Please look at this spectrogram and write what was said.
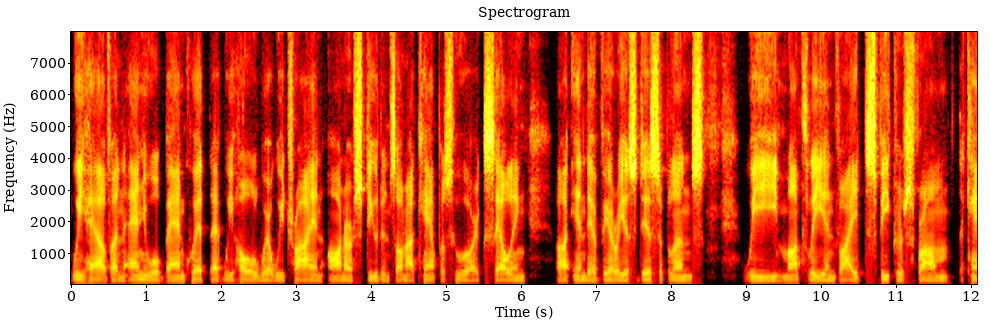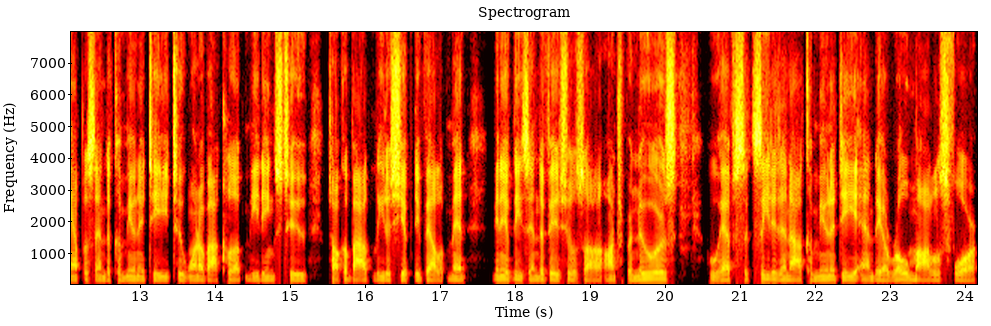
We have an annual banquet that we hold where we try and honor students on our campus who are excelling uh, in their various disciplines. We monthly invite speakers from the campus and the community to one of our club meetings to talk about leadership development. Many of these individuals are entrepreneurs who have succeeded in our community and they are role models for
